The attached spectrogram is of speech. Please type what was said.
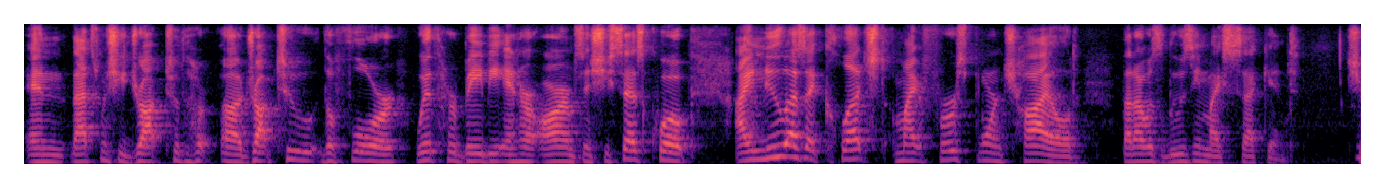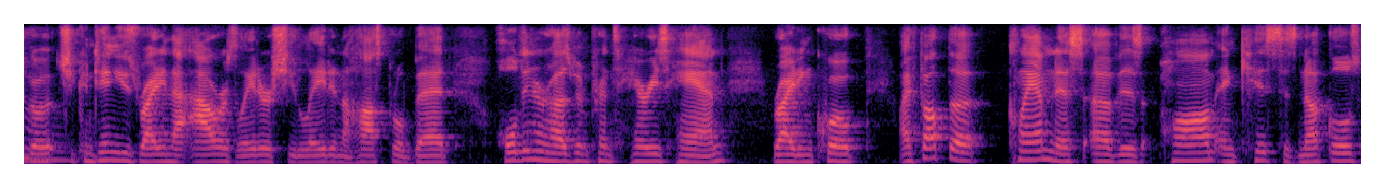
and that's when she dropped to the uh, dropped to the floor with her baby in her arms. And she says, "quote I knew as I clutched my firstborn child that I was losing my second. She goes. She continues writing that hours later she laid in a hospital bed, holding her husband Prince Harry's hand, writing, "quote I felt the clamness of his palm and kissed his knuckles,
